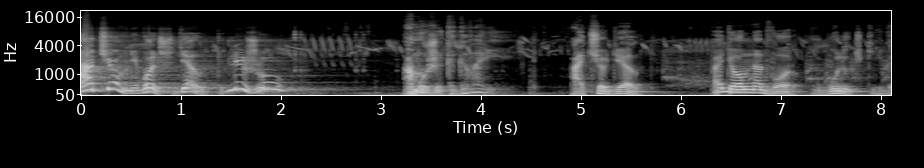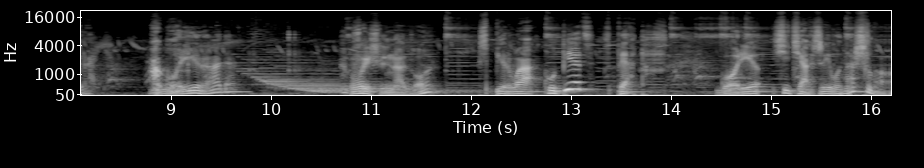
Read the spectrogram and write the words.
А чем мне больше делать? Лежу. А мужик и говорит. А что делать? Пойдем на двор в гулючки играть. А горе и рада. Вышли на двор. Сперва купец спрятался. Горе сейчас же его нашло.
